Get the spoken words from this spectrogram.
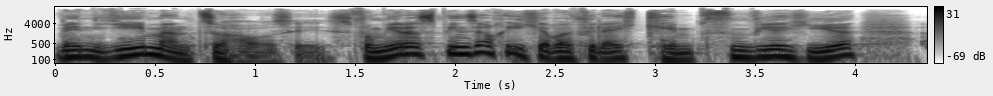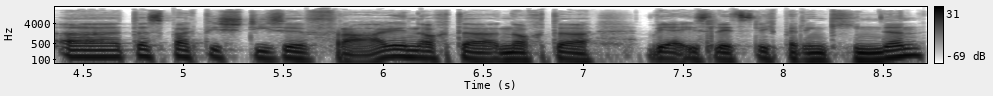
Wenn jemand zu Hause ist, von mir aus bin es auch ich, aber vielleicht kämpfen wir hier, äh, dass praktisch diese Frage nach der, nach der, wer ist letztlich bei den Kindern,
